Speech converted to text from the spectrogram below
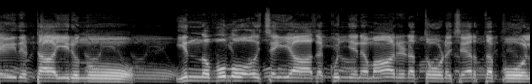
ചെയ്തിട്ടായിരുന്നു. ഇന്ന് ഉലോ ചെയ്യാതെ കുഞ്ഞിനെ മാറിടത്തോട് ചേർത്തപ്പോൾ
